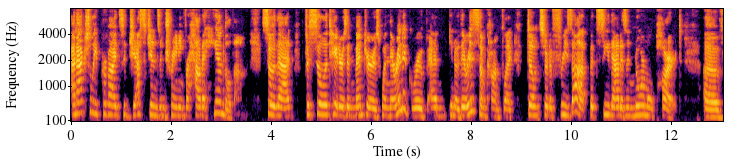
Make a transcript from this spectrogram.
and actually provide suggestions and training for how to handle them so that facilitators and mentors when they're in a group and you know there is some conflict don't sort of freeze up but see that as a normal part of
